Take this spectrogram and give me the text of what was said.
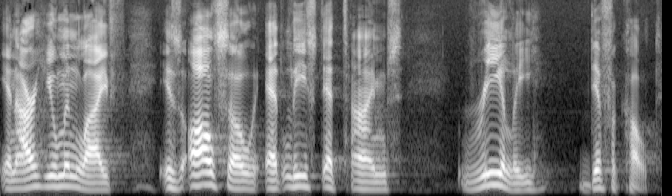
in our human life is also, at least at times, really difficult.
